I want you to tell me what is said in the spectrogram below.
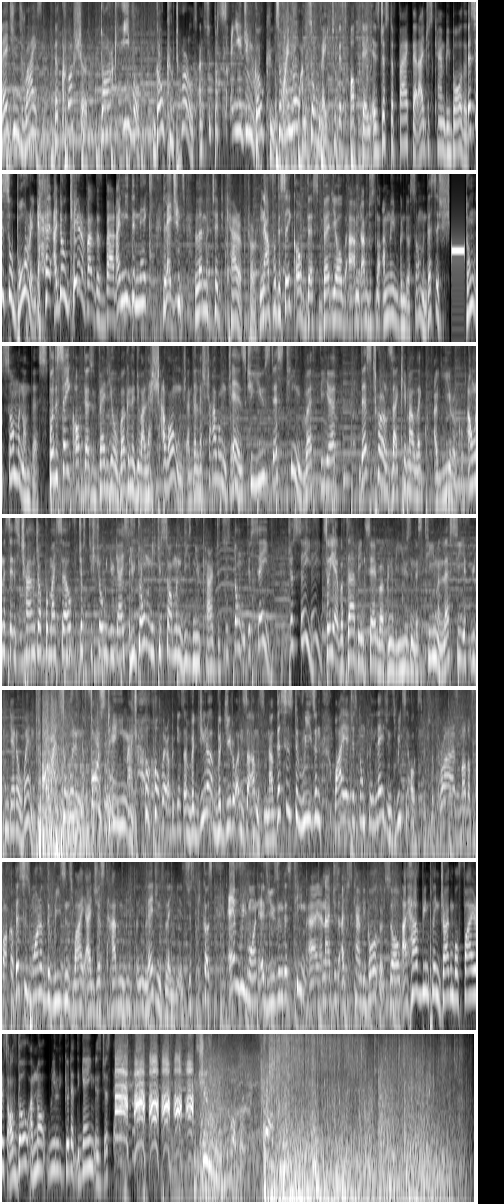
Legends Rising, The Crusher, Dark Evil, Goku Turles, and Super Saiyan Goku. So I know I'm so late to this update. It's just the fact that I just can't be bothered. This is so boring. I don't care about this bad. I need the next Legends Limited character. Now, for the sake of this video, I'm, I'm just not. I'm not even gonna do a summon. This is. Don't summon on this. For the sake of this video, we're gonna do a Le Challenge. And the Le Challenge is to use this team with the uh, this Turles that came out like a year ago. I wanna set this challenge up for myself just to show you guys you don't need to summon these new characters. Just don't, just save just save. So yeah, with that being said, we're going to be using this team and let's see if we can get a win. Alright, so we're in the first game and oh, we're up against a Vegeta, Vegito, and Zamasu. Now this is the reason why I just don't play Legends recently. Oh, he's Surprise, motherfucker. This is one of the reasons why I just haven't been playing Legends lately. It's just because everyone is using this team uh, and I just I just can't be bothered. So I have been playing Dragon Ball Fighters, although I'm not really good at the game. It's just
